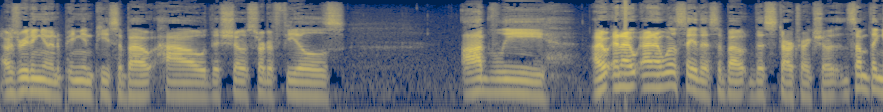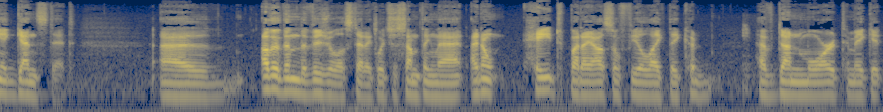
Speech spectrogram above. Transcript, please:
I was reading an opinion piece about how the show sort of feels oddly. I, and I and I will say this about this Star Trek show: something against it, uh, other than the visual aesthetic, which is something that I don't hate, but I also feel like they could have done more to make it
